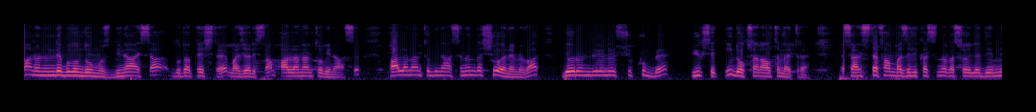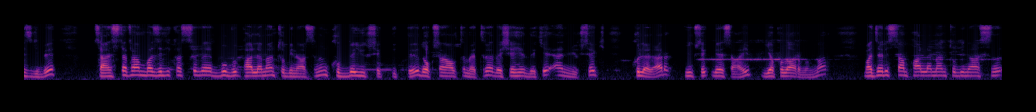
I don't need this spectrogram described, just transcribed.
An önünde bulunduğumuz bina ise Budapeşte, Macaristan parlamento binası. Parlamento binasının da şu önemi var. Göründüğünüz şu kubbe yüksekliği 96 metre. San Stefan Bazilikası'nda da söylediğimiz gibi San Stefan Bazilikası ve bu, bu parlamento binasının kubbe yükseklikleri 96 metre ve şehirdeki en yüksek kuleler, yüksekliğe sahip yapılar bunlar. Macaristan parlamento binası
